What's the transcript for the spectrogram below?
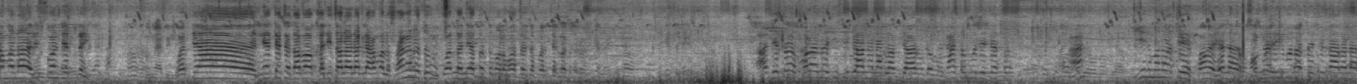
आम्हाला रिस्पॉन्स देत नाही. व त्या नेत्याच्या दबावाखाली चालायला लागला आम्हाला सांगा ना तुम्ही कोणता नेता तुम्हाला वाचायचा प्रयत्न करतो आज येतं फळाला जिथे जाणं आणायला लागला आमच्या आरोग्यावर काय संबंध आहे त्याचं? येईन म्हणा ते. फा- ह्याला फॉर्मला म्हणा तहसीलदाराला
